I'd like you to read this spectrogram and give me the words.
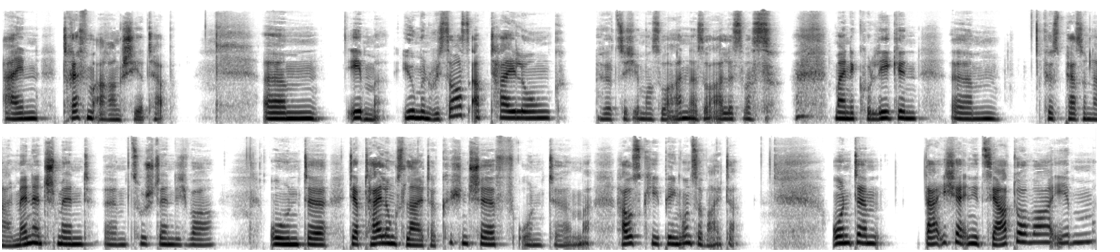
ein Treffen arrangiert habe. Ähm, eben Human Resource Abteilung, hört sich immer so an, also alles, was meine Kollegin ähm, fürs Personalmanagement ähm, zuständig war und äh, der Abteilungsleiter, Küchenchef und ähm, Housekeeping und so weiter. Und ähm, da ich ja Initiator war eben,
